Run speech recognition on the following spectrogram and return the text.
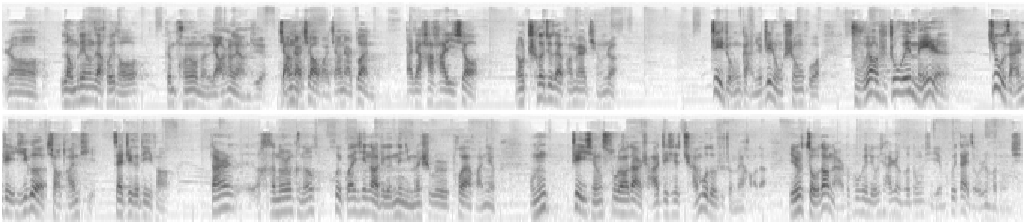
然后冷不丁再回头跟朋友们聊上两句，讲点笑话，讲点段子，大家哈哈一笑，然后车就在旁边停着。这种感觉，这种生活，主要是周围没人，就咱这一个小团体在这个地方。当然，很多人可能会关心到这个，那你们是不是破坏环境？我们这一行塑料袋啥这些全部都是准备好的，也就是走到哪儿都不会留下任何东西，也不会带走任何东西，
